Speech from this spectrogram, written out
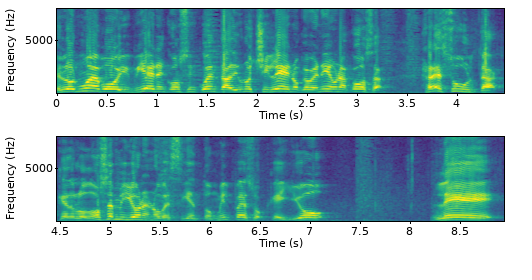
lo nuevo y vienen con 50 de unos chilenos que venía una cosa. Resulta que de los 12 millones 900 mil pesos que yo le,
